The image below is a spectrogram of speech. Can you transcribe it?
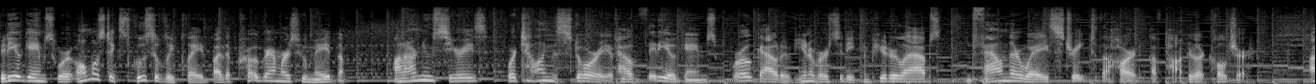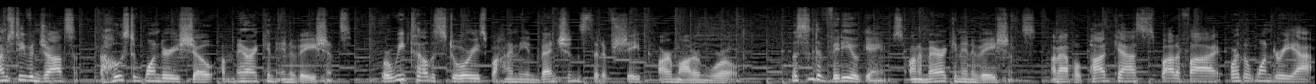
video games were almost exclusively played by the programmers who made them. On our new series, we're telling the story of how video games broke out of university computer labs and found their way straight to the heart of popular culture. I'm Stephen Johnson, the host of Wondery's show American Innovations, where we tell the stories behind the inventions that have shaped our modern world. Listen to video games on American Innovations on Apple Podcasts, Spotify, or the Wondery app.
